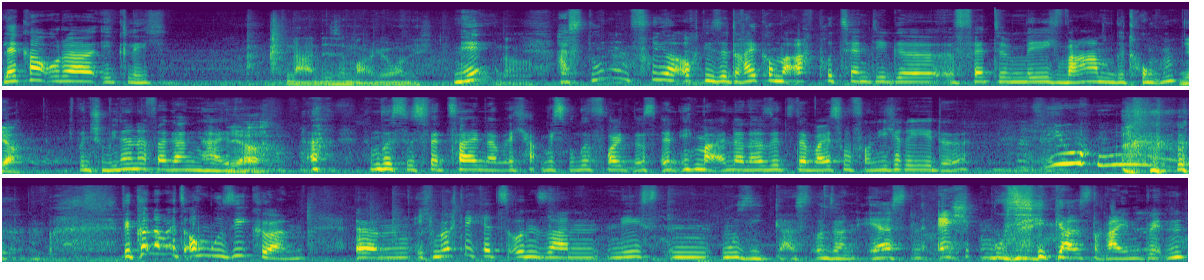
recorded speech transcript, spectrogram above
Lecker oder eklig? Nein, diese mag ich auch nicht. Nee? Nein. Hast du denn früher auch diese 3,8-prozentige fette Milch warm getrunken? Ja. Ich bin schon wieder in der Vergangenheit. Ja. Du musst es verzeihen, aber ich habe mich so gefreut, dass endlich mal einer da sitzt, der weiß, wovon ich rede. Juhu! Wir können aber jetzt auch Musik hören. Ähm, ich möchte jetzt unseren nächsten Musikgast, unseren ersten echten Musikgast reinbitten.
